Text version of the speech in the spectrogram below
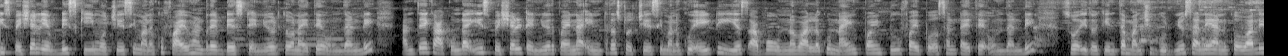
ఈ స్పెషల్ ఎఫ్డి స్కీమ్ వచ్చేసి మనకు ఫైవ్ హండ్రెడ్ డేస్ టెన్యూర్తోనైతే ఉందండి. అంతేకాకుండా ఈ స్పెషల్ టెన్యూర్ పైన ఇంట్రెస్ట్ వచ్చేసి మనకు ఎయిటీ ఇయర్స్ అబో ఉన్న వాళ్ళకు nine point two five percent అయితే ఉందండి. సో ఇదొక ఇంత మంచి గుడ్ న్యూస్ అనే అనుకోవాలి.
